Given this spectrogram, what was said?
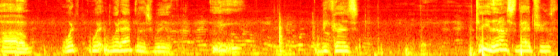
Um, what what what happens with me because I tell you the honest to God truth,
